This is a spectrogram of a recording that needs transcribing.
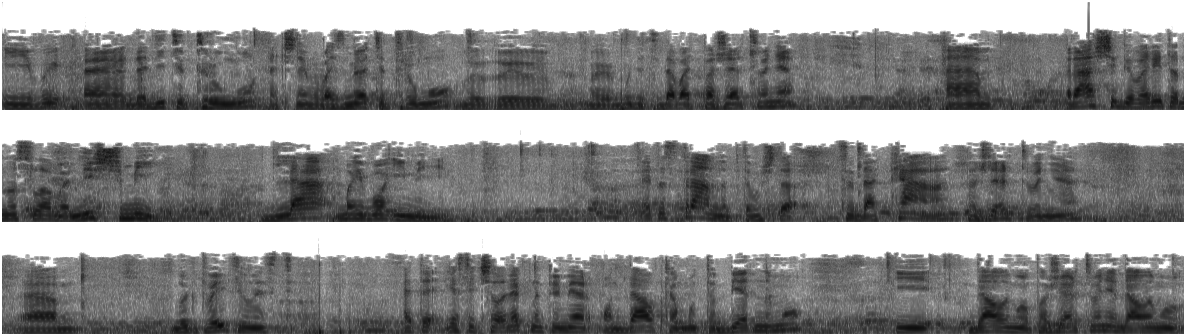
и вы э, дадите труму, точнее вы возьмете труму, вы, вы, вы будете давать пожертвования. Э, Раши говорит одно слово лишми для моего имени. Это странно, потому что цедака, пожертвование, э, благотворительность, это если человек, например, он дал кому-то бедному, и дал ему пожертвование, дал ему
